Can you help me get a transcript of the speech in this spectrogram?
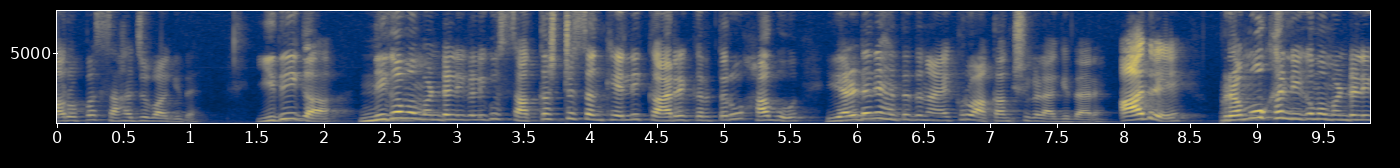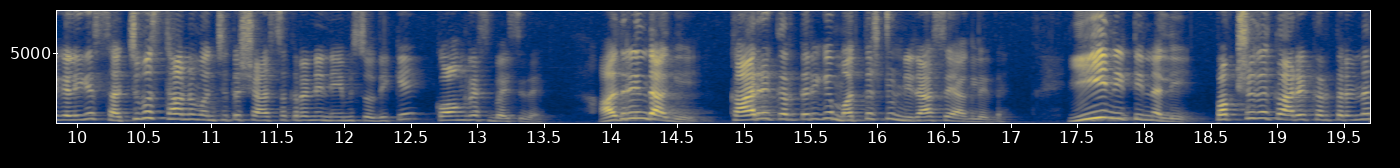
ಆರೋಪ ಸಹಜವಾಗಿದೆ. ಇದೀಗ ನಿಗಮ ಮಂಡಳಿಗಳಿಗೂ ಸಾಕಷ್ಟು ಸಂಖ್ಯೆಯಲ್ಲಿ ಕಾರ್ಯಕರ್ತರು ಹಾಗೂ ಎರಡನೇ ಹಂತದ ನಾಯಕರು ಆಕಾಂಕ್ಷಿಗಳಾಗಿದ್ದಾರೆ. ಆದರೆ ಪ್ರಮುಖ ನಿಗಮ ಮಂಡಳಿಗಳಿಗೆ ಸಚಿವ ಸ್ಥಾನ ವಂಚಿತ ಶಾಸಕರನ್ನೇ ನೇಮಿಸೋದಿಕ್ಕೆ ಕಾಂಗ್ರೆಸ್ ಬಯಸಿದೆ. ಅದರಿಂದಾಗಿ ಕಾರ್ಯಕರ್ತರಿಗೆ ಮತ್ತಷ್ಟು ನಿರಾಸೆ ಆಗಲಿದೆ. ಈ ನಿಟ್ಟಿನಲ್ಲಿ ಪಕ್ಷದ ಕಾರ್ಯಕರ್ತರನ್ನು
